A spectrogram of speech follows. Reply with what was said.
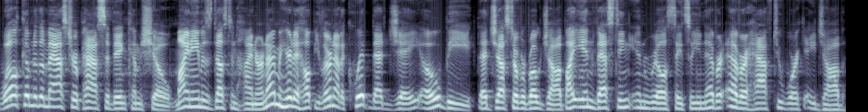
Welcome to the Master Passive Income Show. My name is Dustin Heiner, and I'm here to help you learn how to quit that JOB, that just over broke job, by investing in real estate so you never ever have to work a job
